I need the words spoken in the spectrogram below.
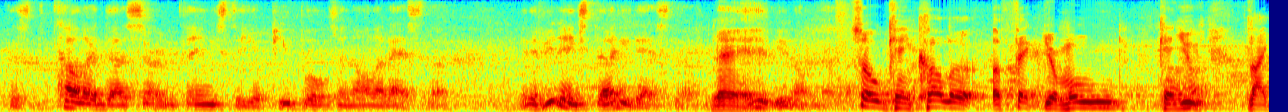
Because color does certain things to your pupils and all of that stuff. And if you didn't study that stuff, Man. You, you don't know. So can color affect your mood? Can you, like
